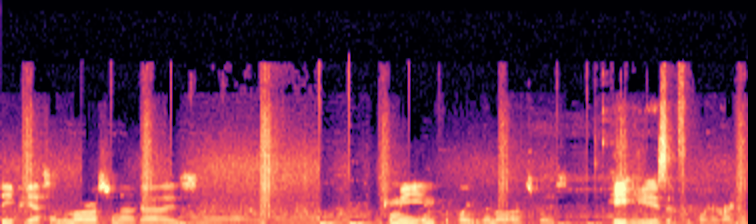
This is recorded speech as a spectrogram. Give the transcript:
DPS on the Moros for now, guys. Can we info point the Moros, please? He he is infant pointer right now.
